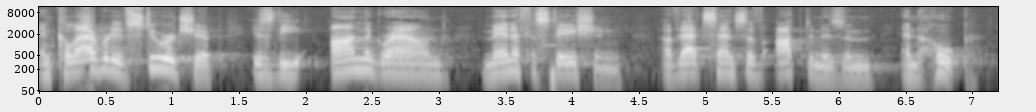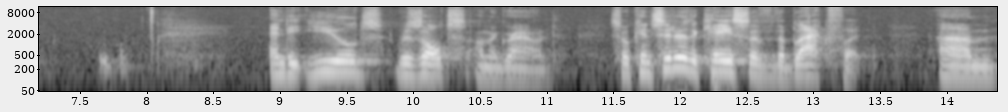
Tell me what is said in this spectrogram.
And collaborative stewardship is the on the ground manifestation of that sense of optimism and hope. And it yields results on the ground. So consider the case of the Blackfoot. Um,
